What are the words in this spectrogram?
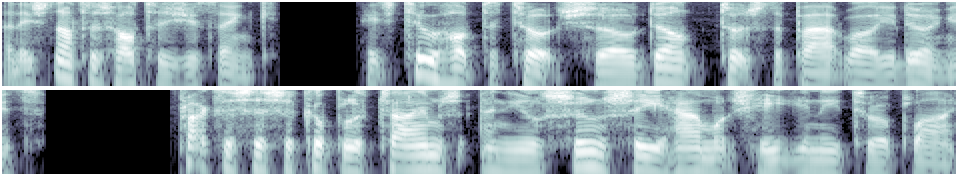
And it's not as hot as you think. It's too hot to touch, so don't touch the part while you're doing it. Practice this a couple of times and you'll soon see how much heat you need to apply.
